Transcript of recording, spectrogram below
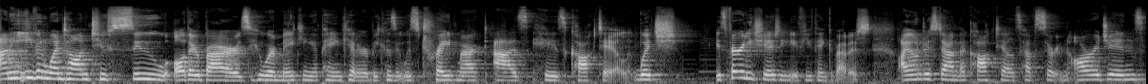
And he even went on to sue other bars who were making a painkiller because it was trademarked as his cocktail, which is fairly shitty if you think about it. I understand that cocktails have certain origins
